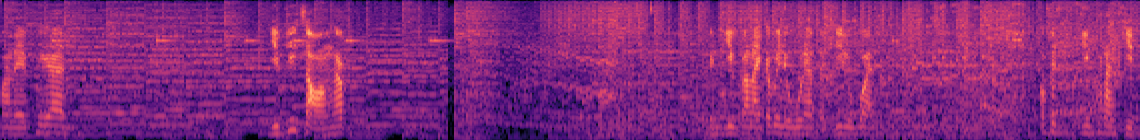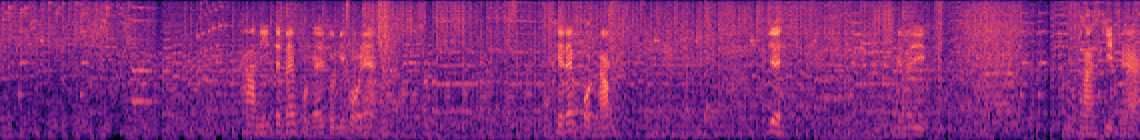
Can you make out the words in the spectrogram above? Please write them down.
มาเลยเพื่อน ยิมที่สองครับ เป็นยิมอะไรก็ไม่รู้นะ แต่ที่รู้ว่าเอาเป็นยิมพลังจิตท่านี้จะได้ผลกับไอ้ตัวนี้เปล่าเนี่ย โอเคได้ผลครับ เย้มีอะไรอีก มีพลังจิตนะฮะ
